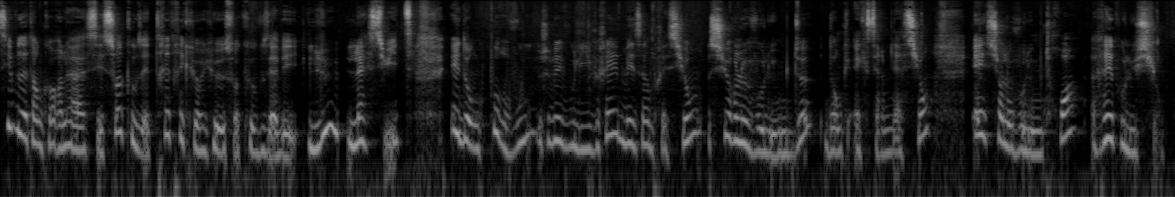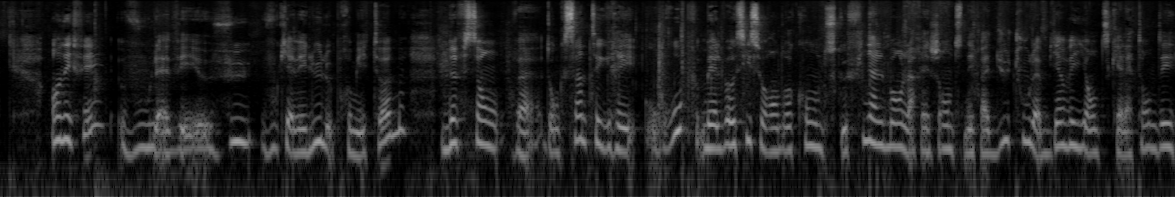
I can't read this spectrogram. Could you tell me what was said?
Si vous êtes encore là, c'est soit que vous êtes très très curieux, soit que vous avez lu la suite. Et donc pour vous, je vais vous livrer mes impressions sur le volume 2, donc Extermination, et sur le volume 3, Révolution. En effet, vous l'avez vu, vous qui avez lu le premier tome, 900 va donc s'intégrer au groupe, mais elle va aussi se rendre compte que finalement la régente n'est pas du tout la bienveillante qu'elle attendait,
